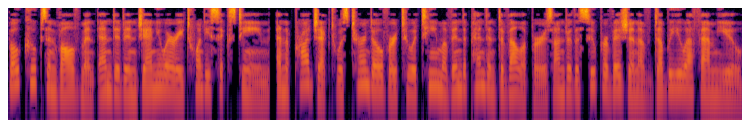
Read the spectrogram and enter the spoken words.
Bocoup's involvement ended in January 2016, and the project was turned over to a team of independent developers under the supervision of WFMU.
